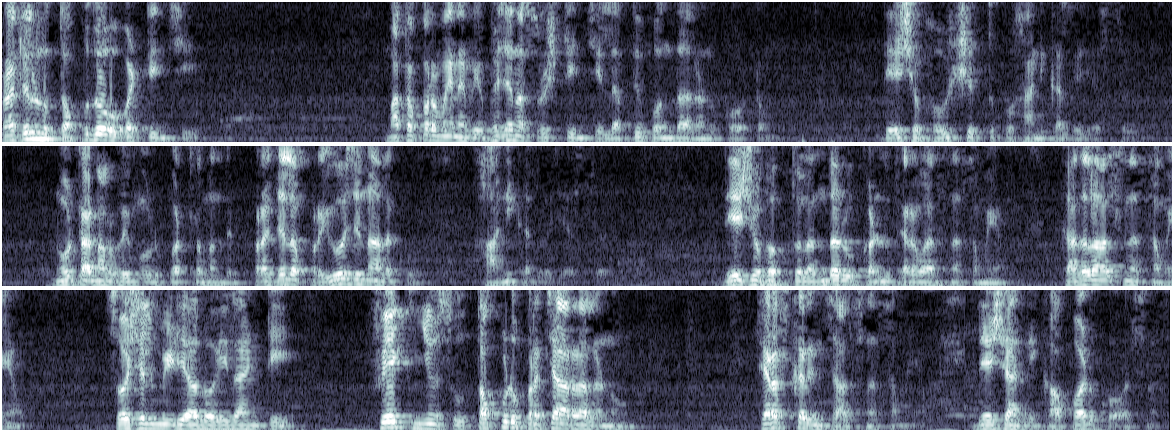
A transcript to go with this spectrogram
ప్రజలను తప్పుదోవ పట్టించి మతపరమైన విభజన సృష్టించి లబ్ధి పొందాలనుకోవటం దేశ భవిష్యత్తుకు హాని కలుగజేస్తుంది. నూట నలభై మూడు కోట్ల మంది ప్రజల ప్రయోజనాలకు హాని కలుగజేస్తుంది. దేశభక్తులందరూ కళ్ళు తెరవాల్సిన సమయం కదలాల్సిన సమయం. సోషల్ మీడియాలో ఇలాంటి ఫేక్ న్యూస్ తప్పుడు ప్రచారాలను తిరస్కరించాల్సిన సమయం. దేశాన్ని కాపాడుకోవాల్సిన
